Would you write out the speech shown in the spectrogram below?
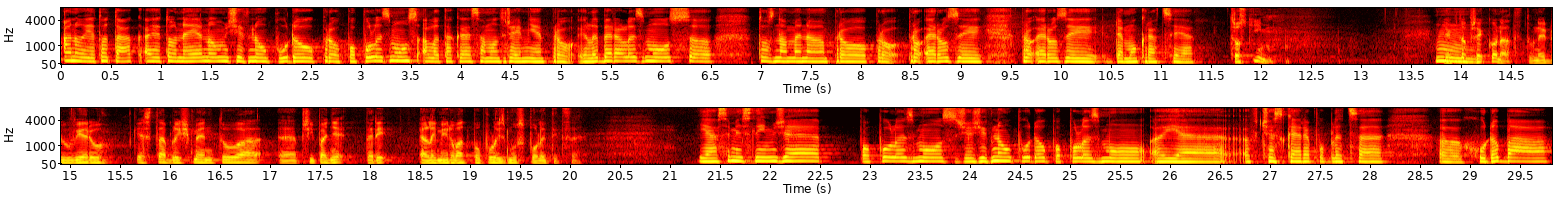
Ano, je to tak a je to nejenom živnou půdou pro populismus, ale také samozřejmě pro iliberalismus, to znamená pro, pro, pro, erozi, pro erozi demokracie. Co s tím? Hmm. Jak to hmm. překonat, tu nedůvěru k establishmentu a e, případně tedy eliminovat populismus v politice? Já si myslím, že populismus, že živnou půdou populismu je v České republice chudoba,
